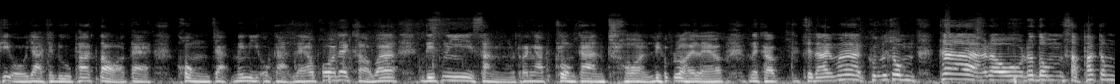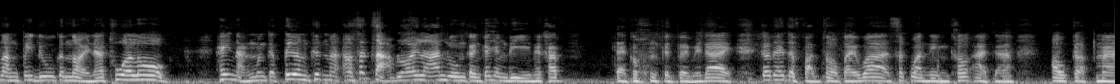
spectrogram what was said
พี่โออยากจะดูภาคต่อ แต่คงจะไม่มีโอกาสแล้ว เพราะว่าได้ข่าวว่าดิสนีย์สั่งระงับโครงการทรอนเรียบร้อยแล้วนะครับเสียดายมากคุณผู้ชมถ้าเราระดมสัพพะกำลังไปดูกันหน่อยนะ ทั่วโลก ให้หนังมันกระเตื้องขึ้นมาเอาสัก 300 ล้านรวมกันก็ยังดีนะครับ แต่ก็คงเป็นไปไม่ได้ ก็ได้แต่ฝันต่อไปว่าสักวันหนึ่งเขาอาจจะเอากลับมา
